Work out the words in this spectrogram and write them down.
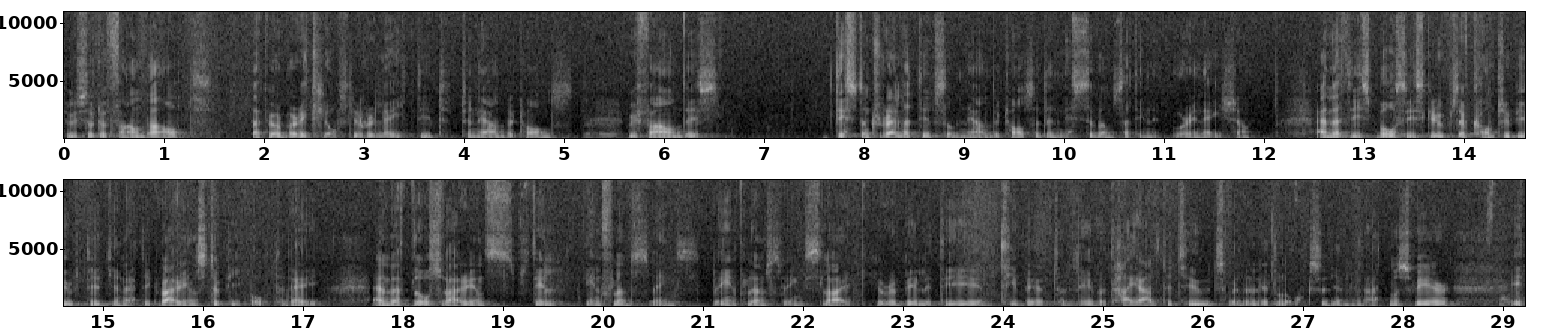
So we sort of found out that we are very closely related to Neanderthals. We found these distant relatives of Neanderthals, the Denisovans that in, were in Asia, and that these, both these groups have contributed genetic variants to people today, and that those variants still influence things. They influence things like your ability in Tibet to live at high altitudes with a little oxygen in the atmosphere. It-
